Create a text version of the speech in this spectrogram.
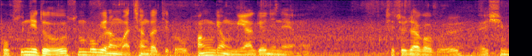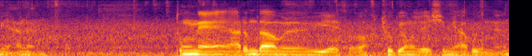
복순이도 순복이랑 마찬가지로 환경 미화견이네요. 제조 작업을 열심히 하는 동네 아름다움을 위해서 조경을 열심히 하고 있는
